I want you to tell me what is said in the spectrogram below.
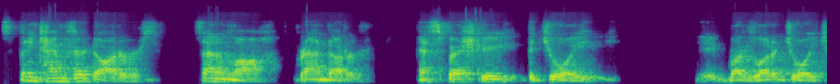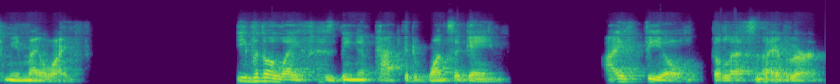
spending time with our daughters, son in law, granddaughter, and especially the joy, it brought a lot of joy to me and my wife. Even though life has been impacted once again, I feel the lessons I've learned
